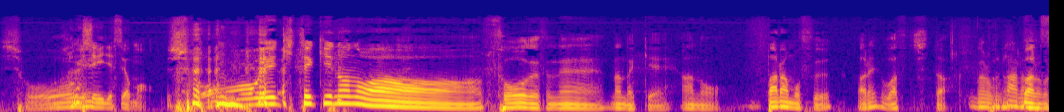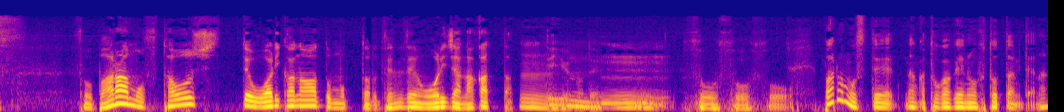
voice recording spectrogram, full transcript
衝話していいですよ、も衝撃的なのは、そうですね。なんだっけ、あの、バラモス？あれ？忘れちゃった。バラモス。そう、バラモス倒して終わりかなと思ったら全然終わりじゃなかったっていうので。う。うん。そうそうそう。バラモスってなんかトカゲの太ったみたいな？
